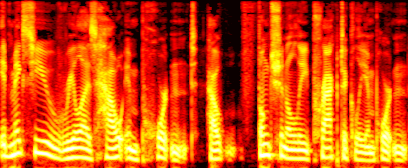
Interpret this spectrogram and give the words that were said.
It makes you realize how important, how functionally, practically important,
